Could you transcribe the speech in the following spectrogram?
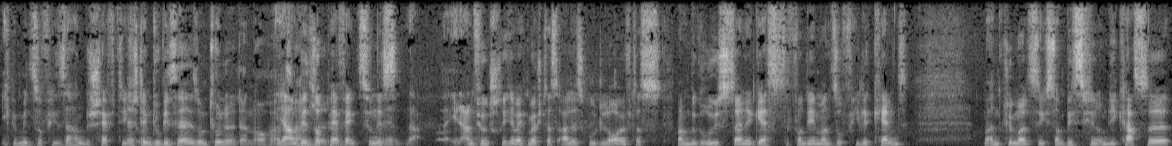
Ich bin mit so vielen Sachen beschäftigt. ja stimmt, du bist ja so im Tunnel dann auch. Ja, und bin so Veranstalter. Perfektionist, na, in Anführungsstrichen, aber ich möchte, dass alles gut läuft, dass man begrüßt seine Gäste, von denen man so viele kennt. Man kümmert sich so ein bisschen um die Kasse,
